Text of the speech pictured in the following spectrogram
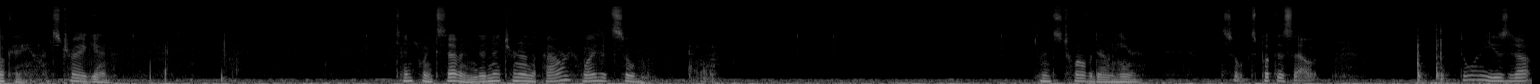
Okay, let's try again. 10.7, didn't I turn on the power? Why is it so... It's 12 down here. So let's put this out. Don't want to use it up.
